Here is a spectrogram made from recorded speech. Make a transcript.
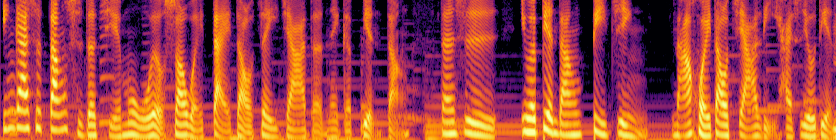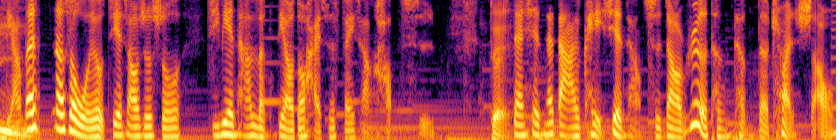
应该是当时的节目，我有稍微带到这一家的那个便当，但是因为便当毕竟拿回到家里还是有点凉，嗯、但那时候我有介绍，就是说。即便它冷掉，都还是非常好吃。对，但现在大家可以现场吃到热腾腾的串烧，哇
